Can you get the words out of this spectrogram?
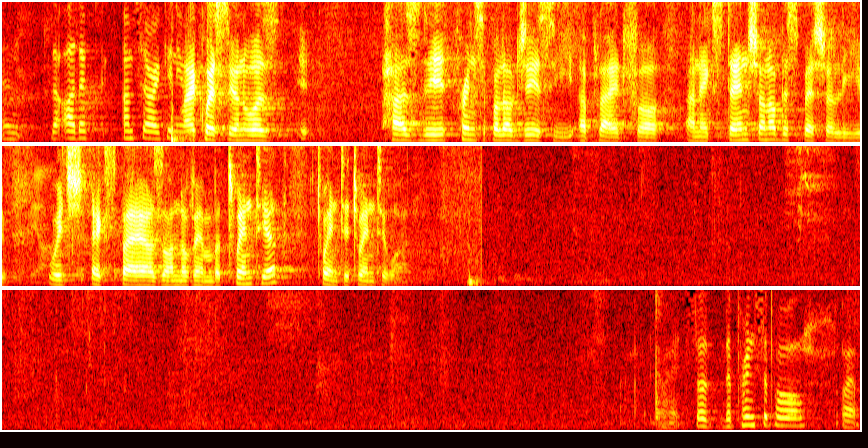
And the other, I'm sorry, can you? My question was Has the principal of JC applied for an extension of the special leave, which expires on November 20th, 2021? Right. So the principal, well,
